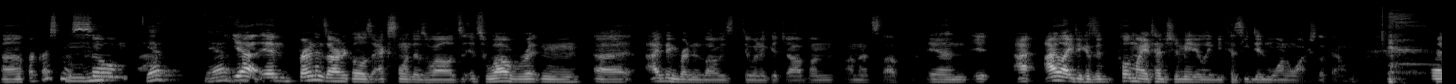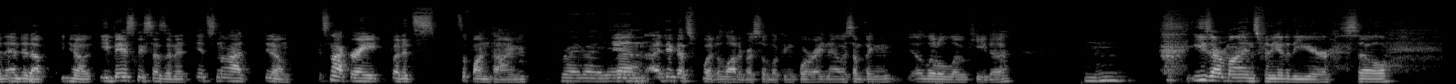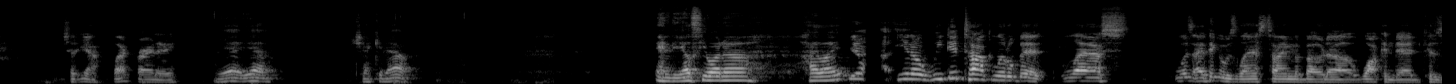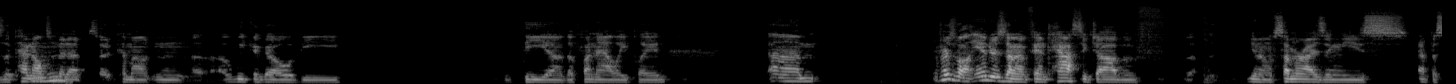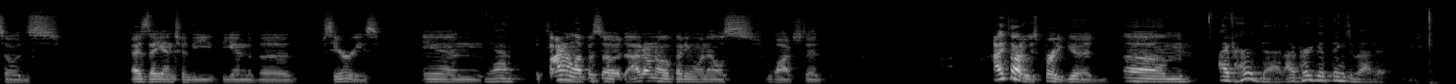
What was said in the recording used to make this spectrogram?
uh, for Christmas. Mhm. So yeah. yeah. yeah, and Brendan's article is excellent as well. It's it's well written. Uh, I think Brendan's always doing a good job on on that stuff, and it I, I liked it because it pulled my attention immediately because he didn't want to watch the film, and ended up you know he basically says in it it's not you know it's not great, but it's it's a fun time, Right, right. Yeah. and I think that's what a lot of us are looking for right now is something a little low key to hmm ease our minds for the end of the year. So yeah, Black Friday. Yeah, yeah. Check it out. Anything else you want to highlight? you know, we did talk a little bit last was I think it was last time about uh Walking Dead because the penultimate episode come out in a, a week ago. The the uh, the finale played. Um, first of all, Andrew's done a fantastic job of you know summarizing these episodes as they enter the the end of the series. And Yeah. the final episode, I don't know if anyone else watched it. I thought it was pretty good. Um, I've heard that. I've heard good things about it.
